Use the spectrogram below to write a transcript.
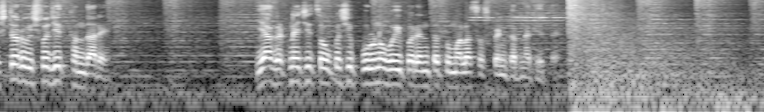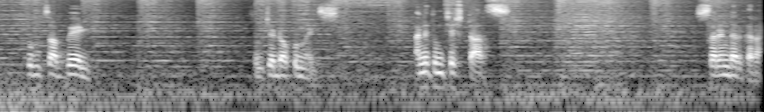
Mister Vishwajit Khandare या घटनेची चौकशी पूर्ण होईपर्यंत तुम्हाला सस्पेंड करण्यात येत आहे तुमचा बेल्ट तुमचे डॉक्युमेंट्स आणि तुमचे स्टार्स सरेंडर करा.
